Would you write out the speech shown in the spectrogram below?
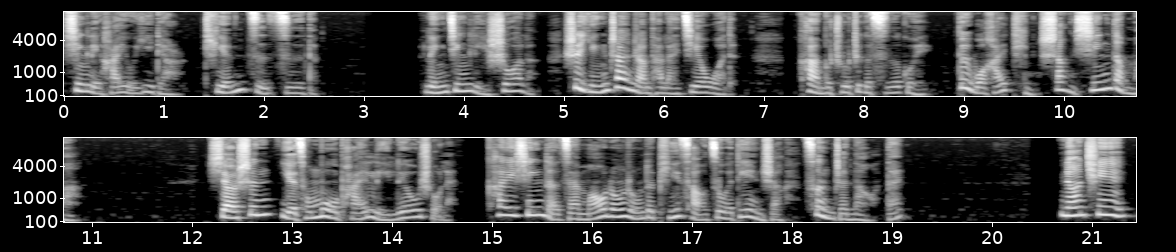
心里还有一点甜滋滋的。林经理说了，是迎战让他来接我的，看不出这个死鬼对我还挺上心的吗？小申也从木牌里溜出来，开心的在毛茸茸的皮草坐垫上蹭着脑袋。娘亲，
